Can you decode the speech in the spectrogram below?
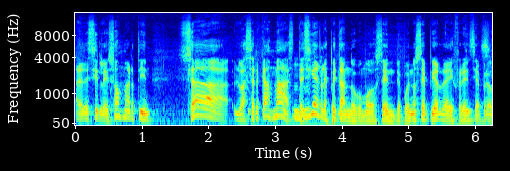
al decirle, sos Martín ya lo acercás más, te siguen respetando como docente, pues no se pierde la diferencia. Pero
